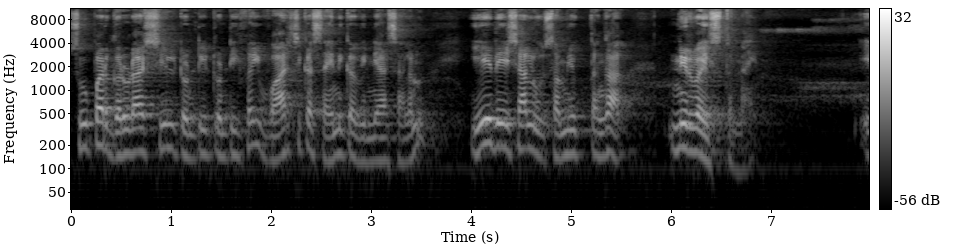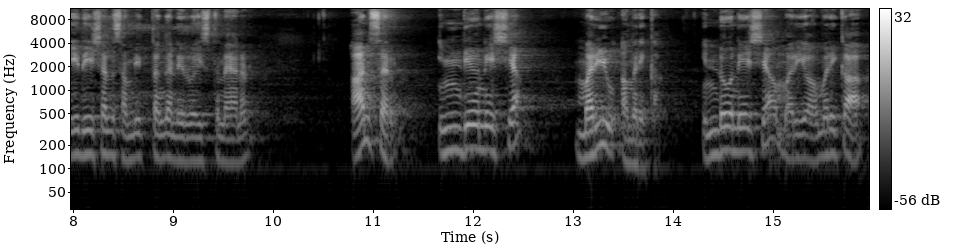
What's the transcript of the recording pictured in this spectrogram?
Super Garuda shield twenty twenty five వార్షిక సైనిక విన్యాసాలను ఏ దేశాలు సంయుక్తంగా నిర్వహిస్తున్నాయి? ఏ దేశాలు సంయుక్తంగా నిర్వహిస్తున్నాయి అన్నాడు? ఆన్సర్ ఇండోనేషియా మరియు అమెరికా. ఇండోనేషియా మరియు America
